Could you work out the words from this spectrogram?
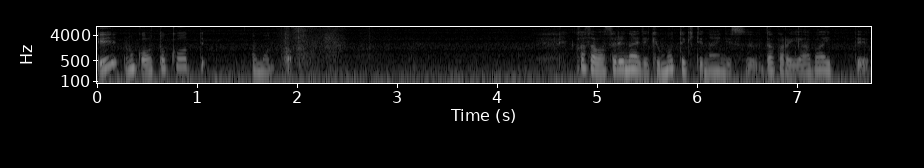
えなんかあったかって思った。傘忘れないで今日持ってきてないんです。だからやばいって。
